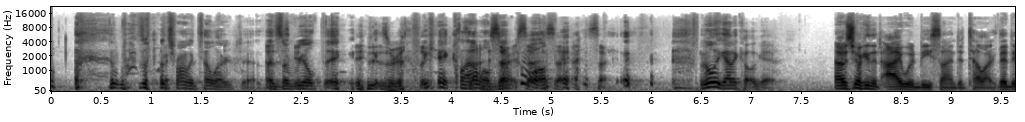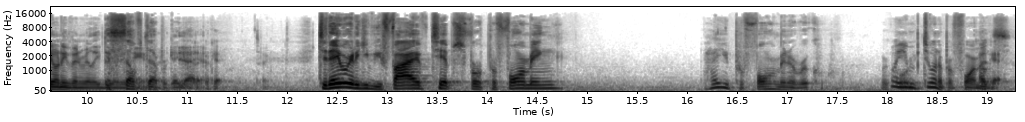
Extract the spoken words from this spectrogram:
what's, what's wrong with Telarc Jazz? That's a real thing. it is a real thing. We can't clown sorry, on sorry, sorry, sorry, sorry. We only got a go. Okay. I was joking that I would be signed to Telarc. They don't even really do It's self-deprecating. Yeah, Got it. yeah. Okay. Today, we're going to give you five tips for performing. How do you perform in a record? Well, you're doing a performance. Okay.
